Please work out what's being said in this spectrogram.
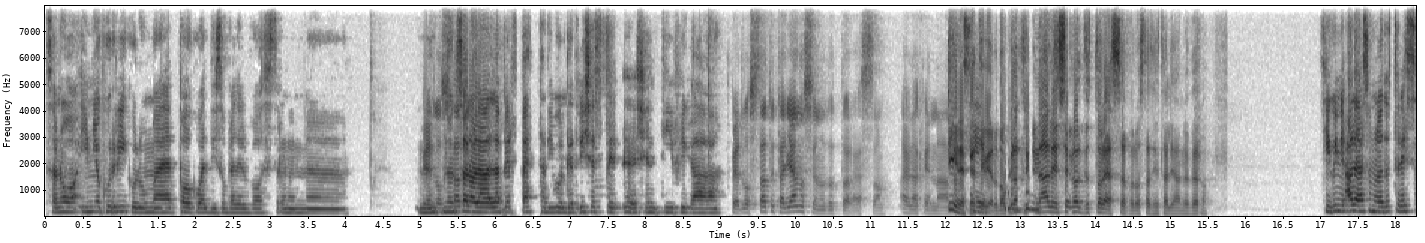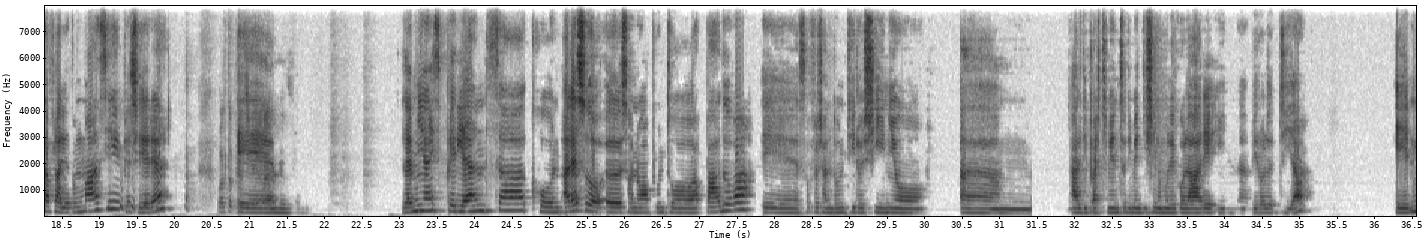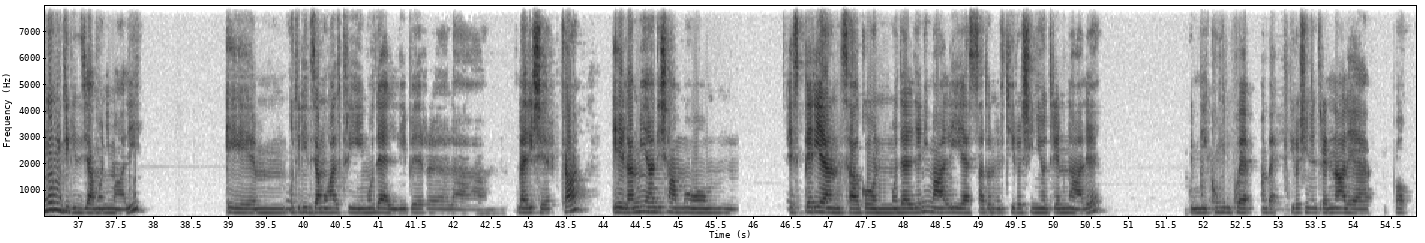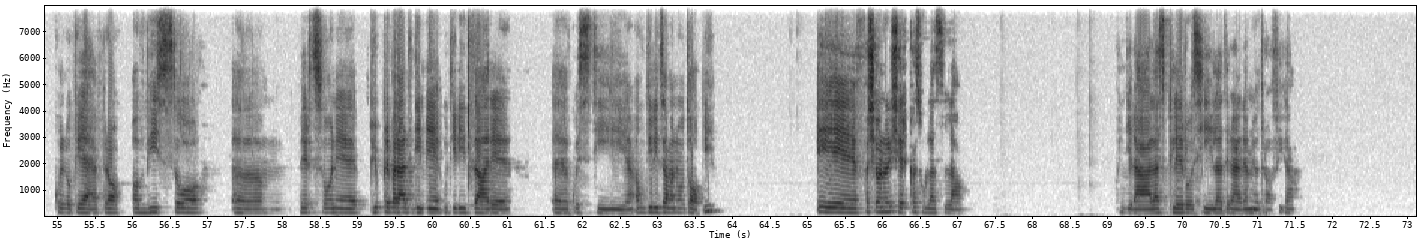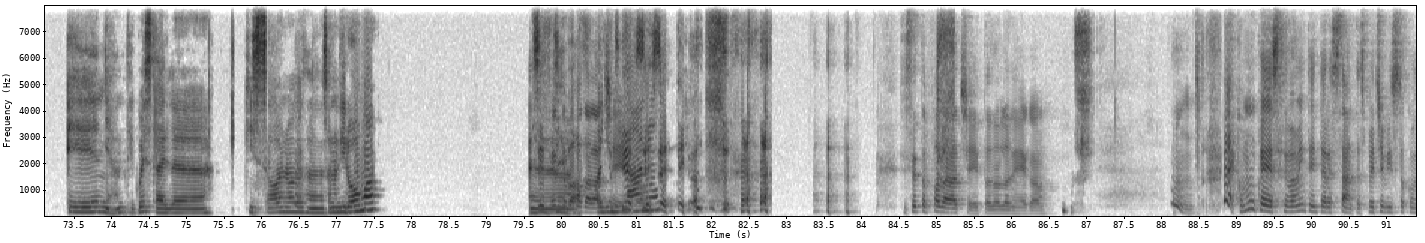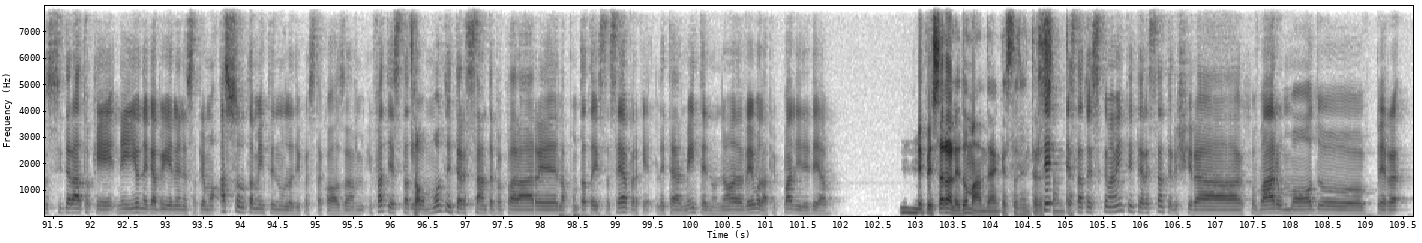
sono, il mio curriculum è poco al di sopra del vostro, non... eh, Per lo non stato- sono la, la perfetta divulgatrice spe- eh, scientifica. Per lo Stato italiano sei una dottoressa. Hai una triennale. Sì, in effetti Sì. è vero, dopo la triennale sei una dottoressa per lo Stato italiano, è vero. Sì, quindi allora sono la dottoressa Flavia Tommasi, piacere. Molto piacere. Ehm, la mia esperienza con... Adesso eh, sono appunto a Padova e sto facendo un tirocinio ehm, al Dipartimento di Medicina Molecolare in virologia e non utilizziamo animali, e, mm, utilizziamo altri modelli per la, la ricerca e la mia, diciamo, esperienza con modelli animali è stato nel tirocinio triennale, quindi comunque, vabbè, il tirocinio triennale è un po' quello che è, però ho visto ehm, persone più preparate di me utilizzare eh, questi, utilizzavano topi e facevano ricerca sulla SLA, quindi la, la sclerosi laterale amiotrofica. E niente, questo è il chi sono, sono di Roma. Si Eh, sentiva. un. Si sentiva. Si sente un po' dall'accento, non lo nego. Mm. Beh, comunque è estremamente interessante, specie visto considerato che né io né Gabriele ne sappiamo assolutamente nulla di questa cosa. Infatti è stato No. molto interessante preparare la puntata di stasera perché letteralmente non ne avevo la più pallida idea. Mhm. E pensare alle domande anche è stato Sì, interessante. è stato estremamente interessante riuscire a trovare un modo per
